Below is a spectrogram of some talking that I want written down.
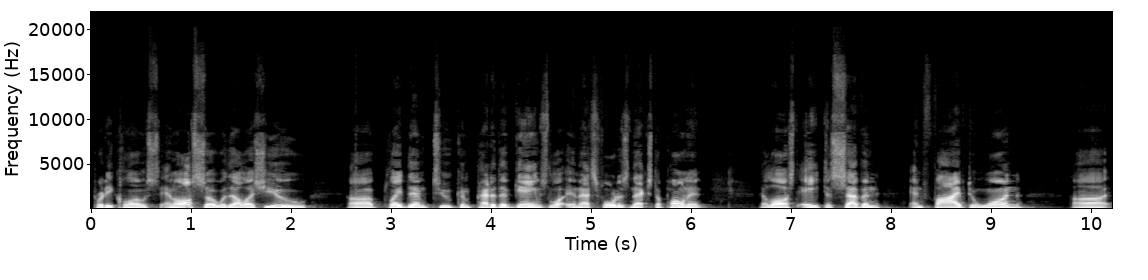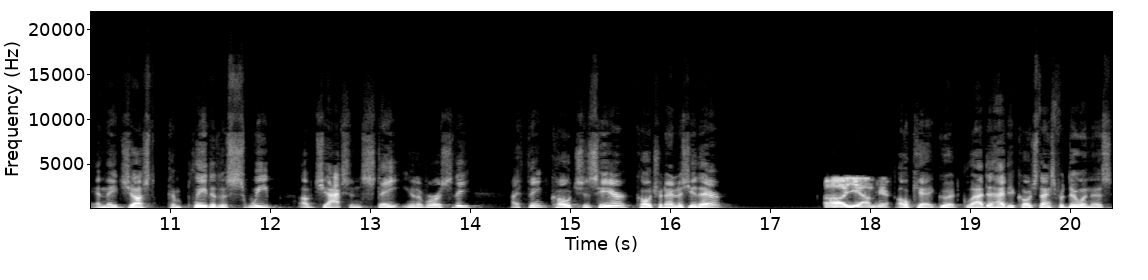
pretty close. And also with LSU, uh, played them two competitive games, and that's Florida's next opponent. They lost eight to seven and five to one, uh, and they just completed a sweep of Jackson State University. I think Coach is here. Coach Hernandez, you there? Uh, yeah, I'm here. Okay, good. Glad to have you, Coach. Thanks for doing this.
